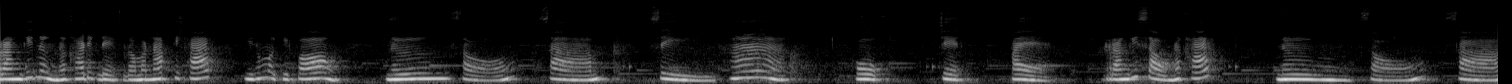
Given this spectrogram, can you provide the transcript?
รังที่ 1 นะคะ เด็กๆ เรามานับสิคะ มีทั้งหมดกี่ฟอง 1 2 3 4 5 6 7 8รังที่ 2 นะคะหนึ่งสองสาม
